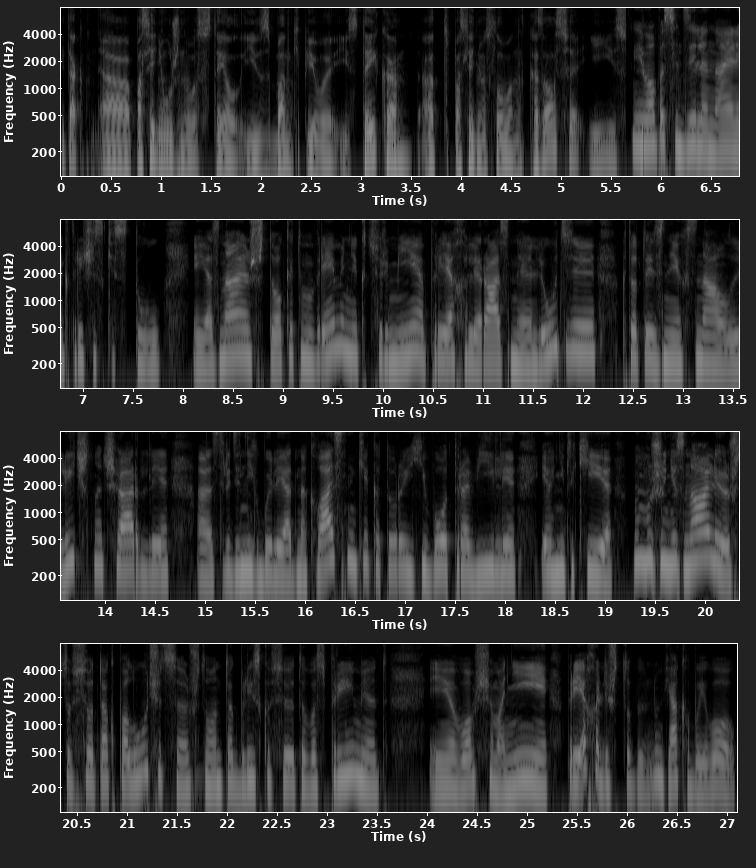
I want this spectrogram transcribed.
Итак, а, последний ужин его состоял из банки пива и стейка. От последнего слова он отказался и... Его посадили на электрический стул. И я знаю, что к этому времени к тюрьме приехали разные люди. Кто-то из них знал лично Чарли. А, среди них были и одноклассники, которые его травили. И они такие, ну мы же не знали, что все так получится, что он так близко все это воспримет. И, в общем, они приехали, чтобы, ну, якобы его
